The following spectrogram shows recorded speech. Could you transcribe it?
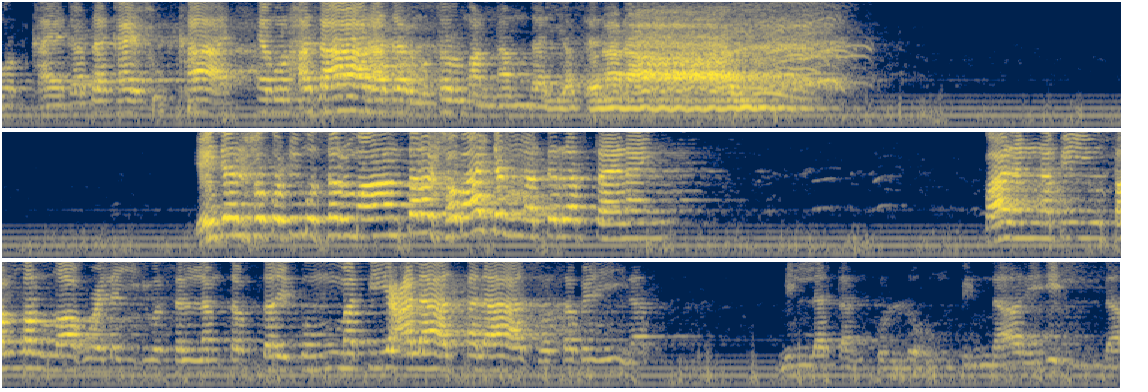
মদ খায়, গাঁজা খায়, সুদ খায়, এমন হাজার হাজার মুসলমান নামদারি আছে না এই দেড়শো কোটি মুসলমান, তারা সবাই জান্নাতের রাস্তায় নাই। قال النبي صلى الله عليه وسلم تفترق أمتي على ثلاث وسبعين ملة كلهم في النار إلا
